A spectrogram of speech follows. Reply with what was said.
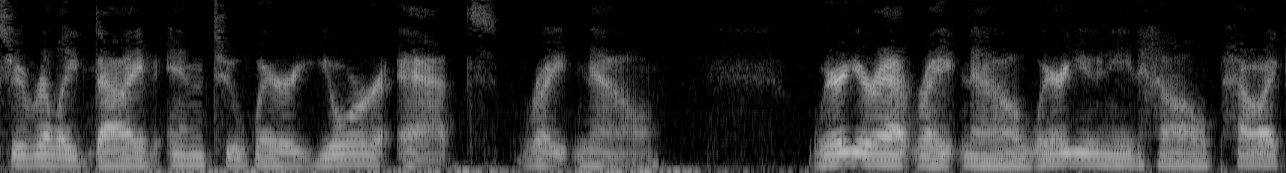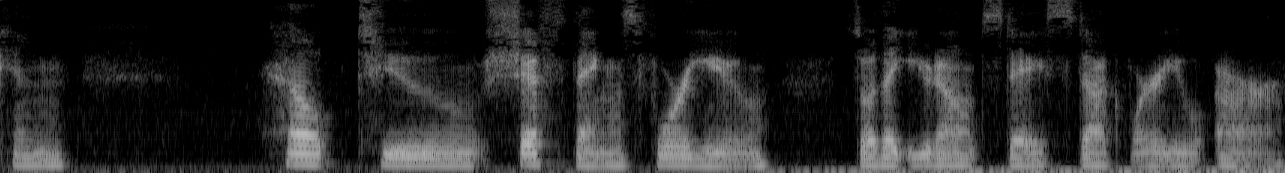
to really dive into where you're at right now. Where you're at right now, where you need help, how I can help to shift things for you so that you don't stay stuck where you are.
